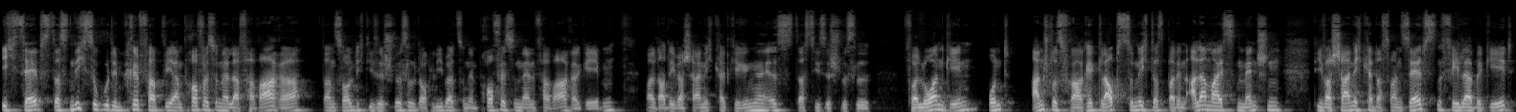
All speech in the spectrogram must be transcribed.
ich selbst das nicht so gut im Griff habe wie ein professioneller Verwahrer, dann sollte ich diese Schlüssel doch lieber zu einem professionellen Verwahrer geben, weil da die Wahrscheinlichkeit geringer ist, dass diese Schlüssel verloren gehen? Und Anschlussfrage, glaubst du nicht, dass bei den allermeisten Menschen die Wahrscheinlichkeit, dass man selbst einen Fehler begeht,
